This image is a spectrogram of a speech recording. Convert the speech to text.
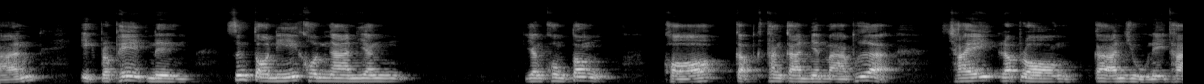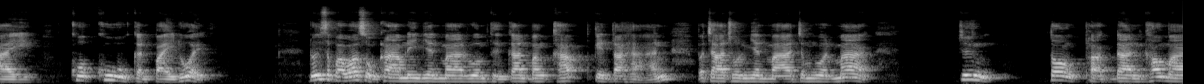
ารอีกประเภทหนึ่ง ซึ่งตอนนี้คนงานยังยังคงต้องขอกับทางการเมียนมาเพื่อใช้รับรองการอยู่ในไทยควบคู่กันไปด้วย ด้วยสภาวะสงครามในเมียนมารวมถึงการบังคับเกณฑ์ทหาร ประชาชนเมียนมาจำนวนมาก จึงต้องผลักดันเข้ามา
